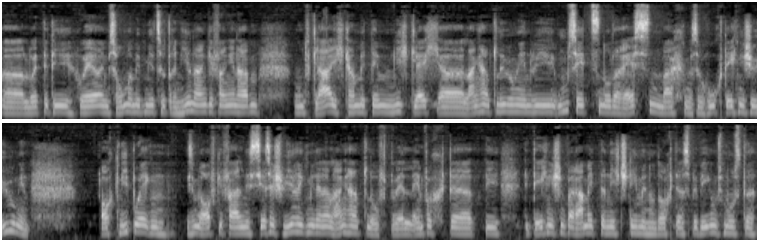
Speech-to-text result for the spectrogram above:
äh, Leute, die heuer im Sommer mit mir zu trainieren angefangen haben. Und klar, ich kann mit dem nicht gleich äh, Langhantelübungen wie umsetzen oder reißen machen, also hochtechnische Übungen. Auch Kniebeugen ist mir aufgefallen, ist sehr, sehr schwierig mit einer Langhantel oft, weil einfach der, die, die technischen Parameter nicht stimmen und auch das Bewegungsmuster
